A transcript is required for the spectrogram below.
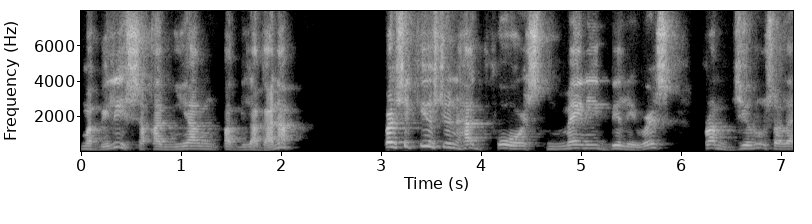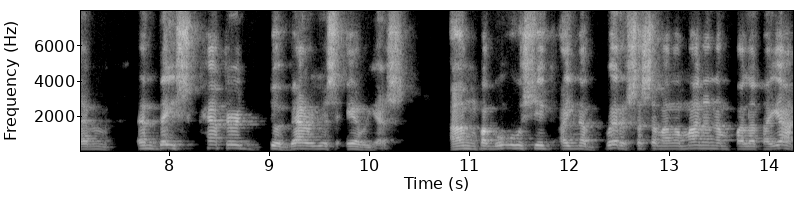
mabilis sa kanyang paglaganap. Persecution had forced many believers from Jerusalem and they scattered to various areas. Ang pag-uusig ay nagpwersa sa mga mananampalataya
